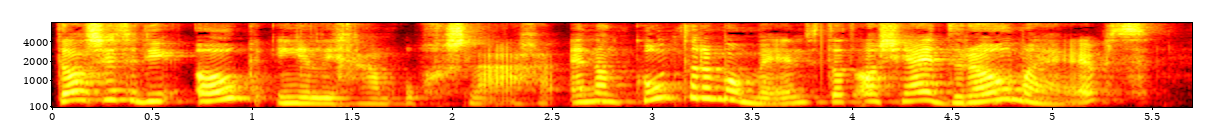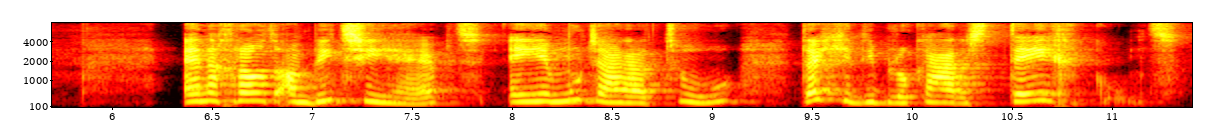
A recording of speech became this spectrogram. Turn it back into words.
dan zitten die ook in je lichaam opgeslagen. En dan komt er een moment dat als jij dromen hebt en een grote ambitie hebt en je moet daar naartoe, dat je die blokkades tegenkomt.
